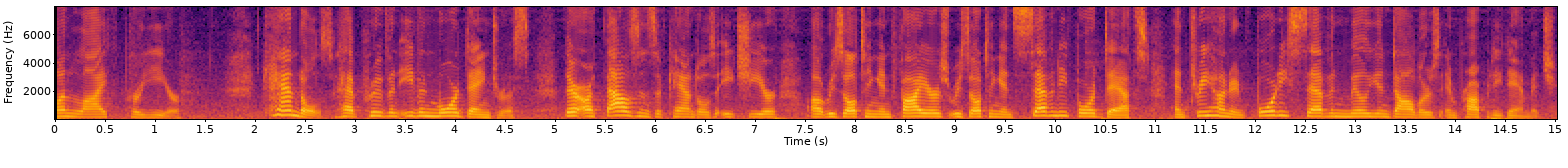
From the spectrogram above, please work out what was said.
one life per year. Candles have proven even more dangerous. There are thousands of candles each year uh, resulting in fires, resulting in 74 deaths and $347 million in property damage.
